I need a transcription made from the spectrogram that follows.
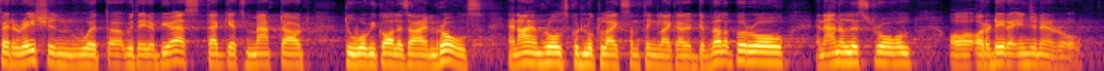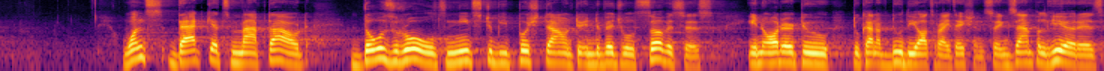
federation with, uh, with AWS, that gets mapped out to what we call as IAM roles. And IAM roles could look like something like a developer role, an analyst role, or, or a data engineer role. Once that gets mapped out, those roles needs to be pushed down to individual services in order to, to kind of do the authorization. So example here is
